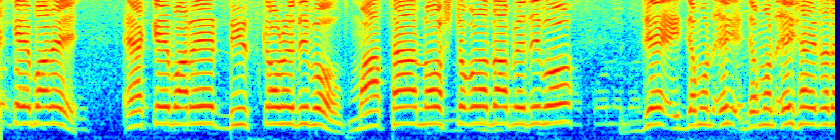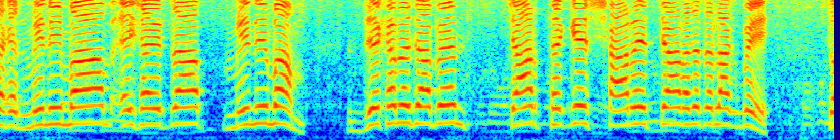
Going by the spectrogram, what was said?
একেবারে একেবারে ডিসকাউন্টে দিব। মাথা নষ্ট করা দামে দিব। যে, যেমন এই যেমন এই শাড়িটা দেখেন মিনিমাম এই শাড়িটা মিনিমাম যেখানে যাবেন, চার থেকে সাড়ে চার হাজার টাকা লাগবে। তো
